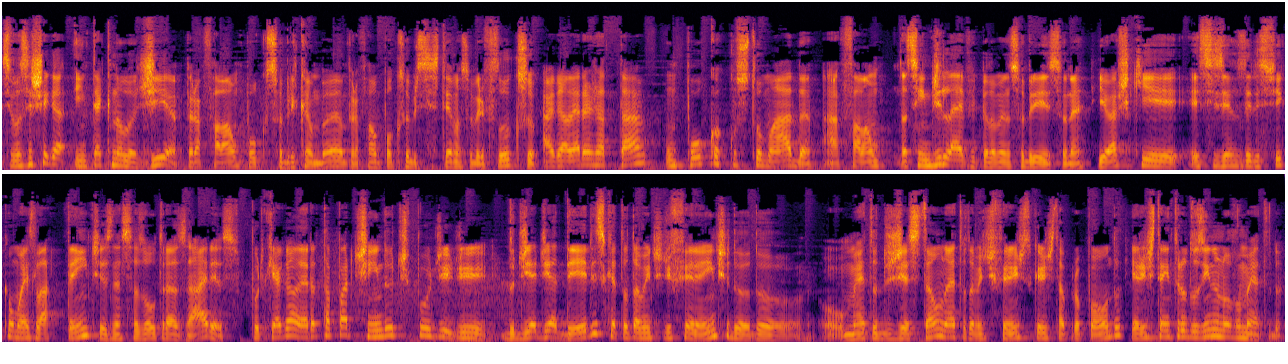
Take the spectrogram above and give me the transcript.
se você chega em tecnologia para falar um pouco sobre Kanban, para falar um pouco sobre sistema, sobre fluxo, a galera já tá um pouco acostumada a falar um, assim de leve, pelo menos sobre isso, né? E eu acho que esses erros eles ficam mais latentes nessas outras áreas, porque a galera tá partindo tipo de, de do dia a dia deles, que é totalmente diferente do, do o método de gestão, né? Totalmente diferente do que a gente está propondo. E a gente está introduzindo um novo método.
